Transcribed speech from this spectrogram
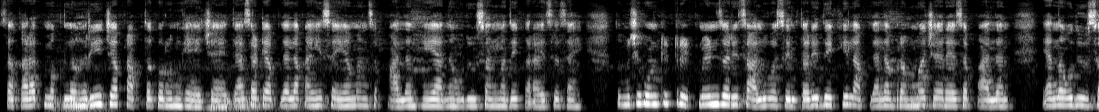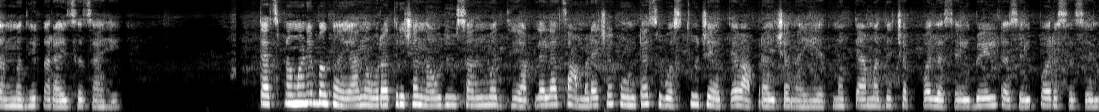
सकारात्मक लहरी ज्या प्राप्त करून घ्यायच्या आहे त्यासाठी आपल्याला काही संयमांचं पालन हे या नऊ दिवसांमध्ये करायचंच आहे. तुमची कोणती ट्रीटमेंट जरी चालू असेल तरी देखील आपल्याला ब्रह्मचर्याचं पालन या नऊ दिवसांमध्ये करायचंच आहे. त्याचप्रमाणे बघा या नवरात्रीच्या नऊ दिवसांमध्ये आपल्याला चामड्याच्या कोणत्याच वस्तू ज्या आहेत त्या वापरायच्या नाही आहेत. मग त्यामध्ये चप्पल असेल बेल्ट असेल पर्स असेल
